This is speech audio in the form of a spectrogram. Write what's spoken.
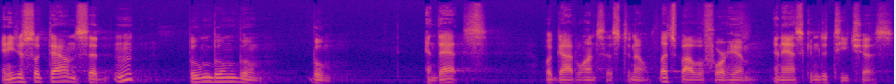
And He just looked down and said, mm, boom, boom, boom, boom. And that's what God wants us to know. Let's bow before Him and ask Him to teach us.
